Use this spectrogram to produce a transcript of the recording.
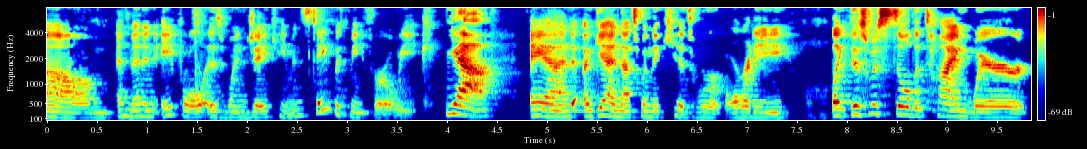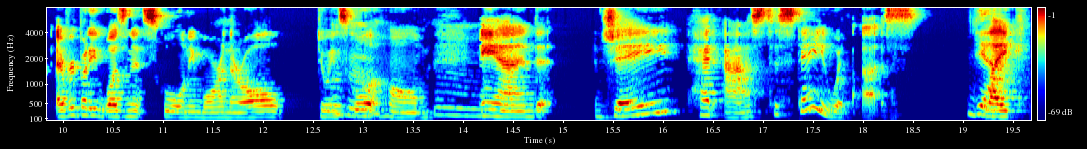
um and then in April is when Jay came and stayed with me for a week. yeah, And again, that's when the kids were already like this was still the time where everybody wasn't at school anymore and they're all doing school at home. Mm. And Jay had asked to stay with us. yeah, Like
